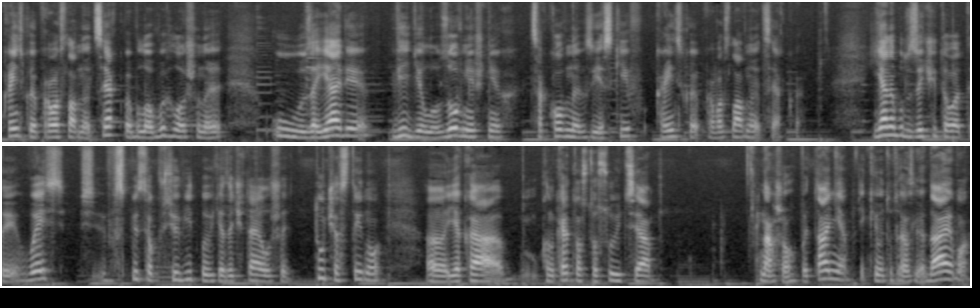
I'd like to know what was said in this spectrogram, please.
Української православної церкви було виголошено у заяві відділу зовнішніх церковних зв'язків Української православної церкви. Я не буду зачитувати весь список, всю відповідь, я зачитаю лише ту частину, е, яка конкретно стосується нашого питання, яке ми тут розглядаємо,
